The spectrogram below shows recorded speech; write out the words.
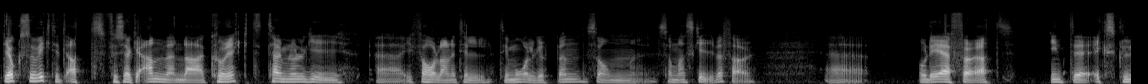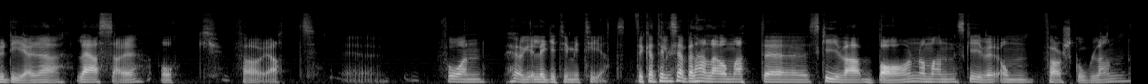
Det är också viktigt att försöka använda korrekt terminologi eh, i förhållande till, till målgruppen som, som man skriver för. Eh, och det är för att inte exkludera läsare och för att eh, få en högre legitimitet. Det kan till exempel handla om att eh, skriva barn om man skriver om förskolan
